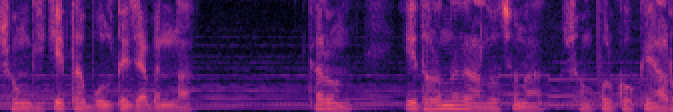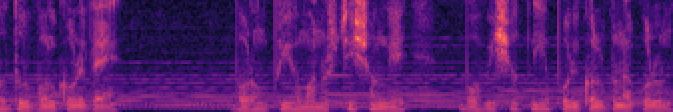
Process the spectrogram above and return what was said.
সঙ্গীকে তা বলতে যাবেন না। কারণ এ ধরনের আলোচনা সম্পর্ককে আরও দুর্বল করে দেয়। বরং প্রিয় মানুষটির সঙ্গে ভবিষ্যৎ নিয়ে পরিকল্পনা করুন।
